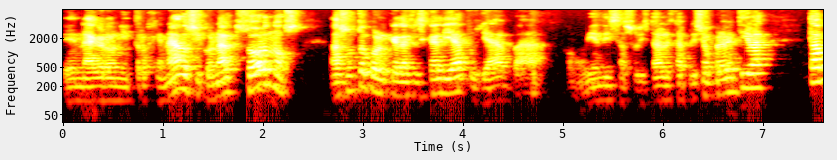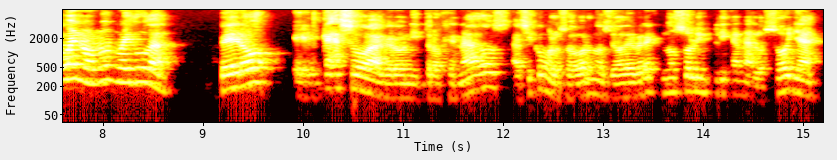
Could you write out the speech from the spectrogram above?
en agronitrogenados y con altos hornos, asunto por el que la fiscalía, pues ya va, como bien dice, a solicitar esta prisión preventiva Está bueno, ¿no? No hay duda. Pero el caso agronitrogenados, así como los sobornos de Odebrecht, no solo implican a los Soya,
